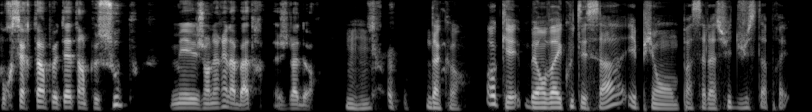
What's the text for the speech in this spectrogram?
pour certains peut-être un peu soupe, mais j'en ai rien à battre. Je l'adore. Mmh D'accord. Ok, ben on va écouter ça et puis on passe à la suite juste après.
